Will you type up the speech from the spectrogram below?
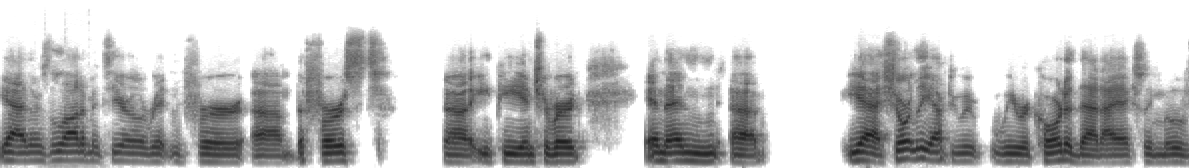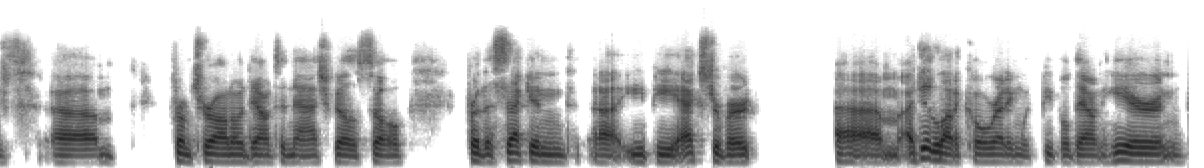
yeah, there's a lot of material written for um, the first uh, EP, Introvert, and then uh, yeah, shortly after we, we recorded that, I actually moved um, from Toronto down to Nashville. So for the second uh, EP, Extrovert, um, I did a lot of co-writing with people down here and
